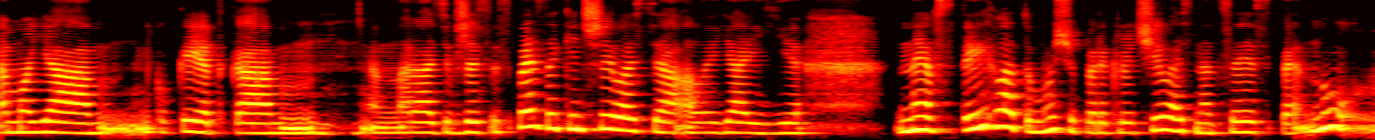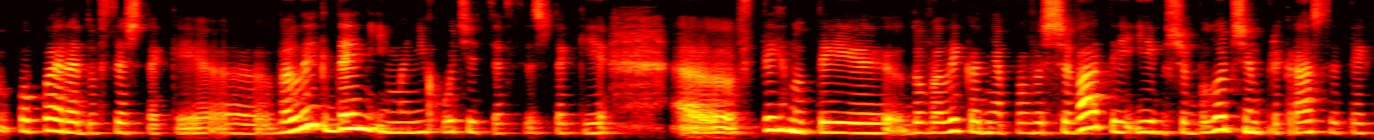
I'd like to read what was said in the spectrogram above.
Е, Моя кокетка наразі вже з СП закінчилася, але я її не встигла, тому що переключилась на ЦСП. Ну, попереду все ж таки е, Великдень, і мені хочеться все ж таки е, встигнути до Великодня повишивати і щоб було чим прикрасити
